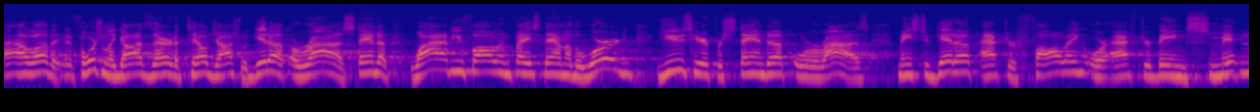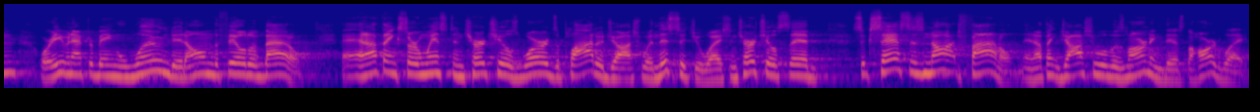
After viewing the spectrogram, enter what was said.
I love it. Fortunately, God's there to tell Joshua, get up, arise, stand up. Why have you fallen face down? Now, the word used here for stand up or arise means to get up after falling or after being smitten or even after being wounded on the field of battle. And I think Sir Winston Churchill's words apply to Joshua in this situation. Churchill said, Success is not final. And I think Joshua was learning this the hard way.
